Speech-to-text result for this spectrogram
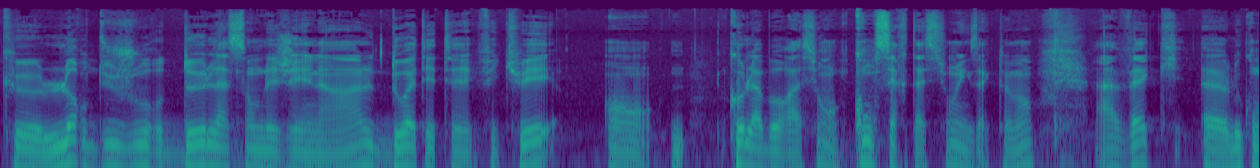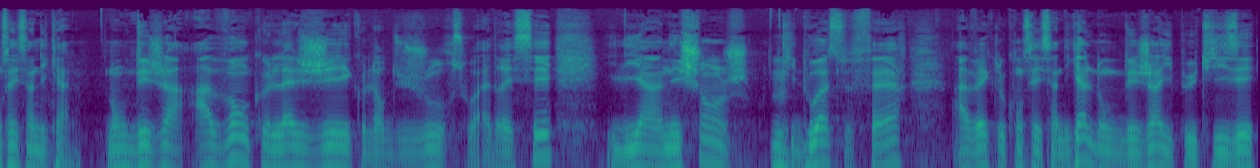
que l'ordre du jour de l'Assemblée générale doit être effectué en collaboration, en concertation exactement, avec euh, le conseil syndical. Donc déjà, avant que l'AG, que l'ordre du jour soit adressé, il y a un échange mmh. qui doit se faire avec le conseil syndical. Donc déjà, il peut utiliser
